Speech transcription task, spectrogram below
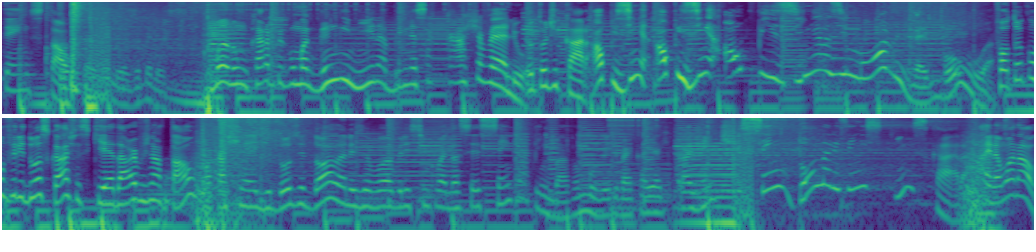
10 Stalker. Beleza, beleza. Mano, um cara pegou uma Gangnir abrindo essa caixa, velho. Eu tô de cara. Alpizinha, Alpizinha, Alpizinha Asimov, velho. Boa. Faltou eu conferir duas caixas, que é da árvore de Natal. Uma caixinha aí de 12 dólares. Eu vou abrir 5, vai dar 60. Pimba. Vamos ver, ele vai cair aqui pra gente. 100 dólares em skins, cara. Ai, na moral,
